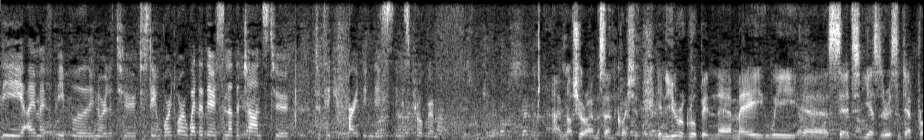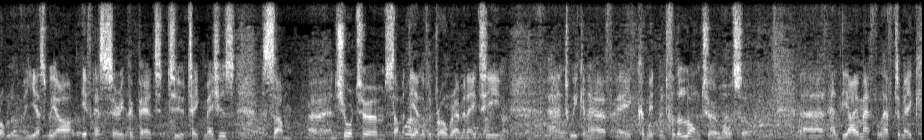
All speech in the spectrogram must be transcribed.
the IMF people in order to, to stay on board, or whether there's another chance to to take part in this in this program? I'm not sure I understand the question. In the Eurogroup in uh, May, we uh, said yes, there is a debt problem, and yes, we are, if necessary, prepared to take measures. Some uh, in short term, some at the end of the program in 18, and we can have a commitment for the long term also. Uh, and the IMF will have to make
